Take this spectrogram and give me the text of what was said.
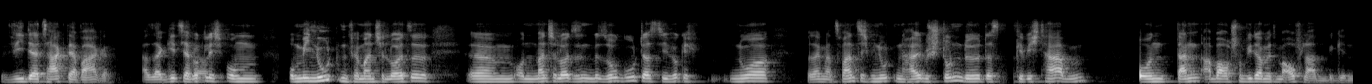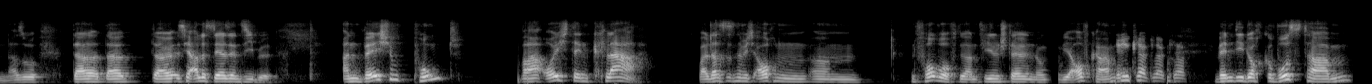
wie der Tag der Waage. Also da geht es ja, ja, wirklich um, um Minuten für manche Leute. Ähm, und manche Leute sind so gut, dass sie wirklich nur sagen wir 20 Minuten, eine halbe Stunde das Gewicht haben und dann aber auch schon wieder mit dem Aufladen beginnen. Also da, da, da ist ja alles sehr sensibel. An welchem Punkt war euch denn klar, weil das ist nämlich auch ein, ähm, ein Vorwurf, der an vielen Stellen irgendwie aufkam. Nee, klar, klar, klar. Wenn die doch gewusst haben,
